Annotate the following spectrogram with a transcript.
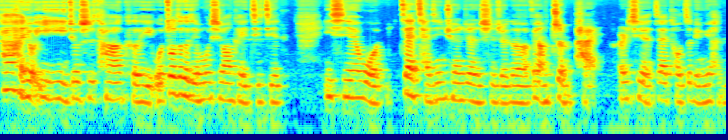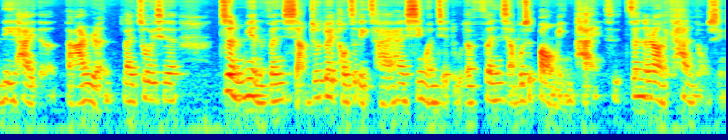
它很有意义，就是它可以我做这个节目，希望可以集结一些我在财经圈认识、觉得非常正派，而且在投资领域很厉害的达人来做一些。正面的分享，就是对投资理财和新闻解读的分享，不是报名牌，是真的让你看懂新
